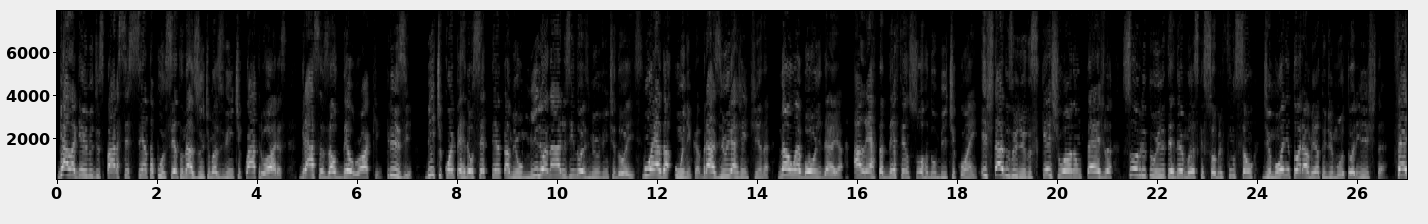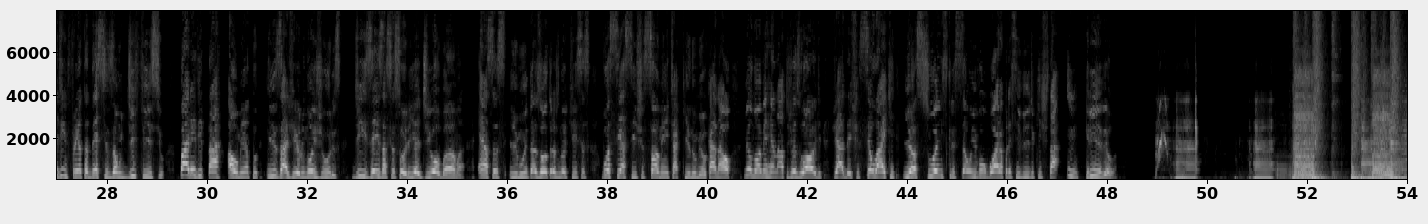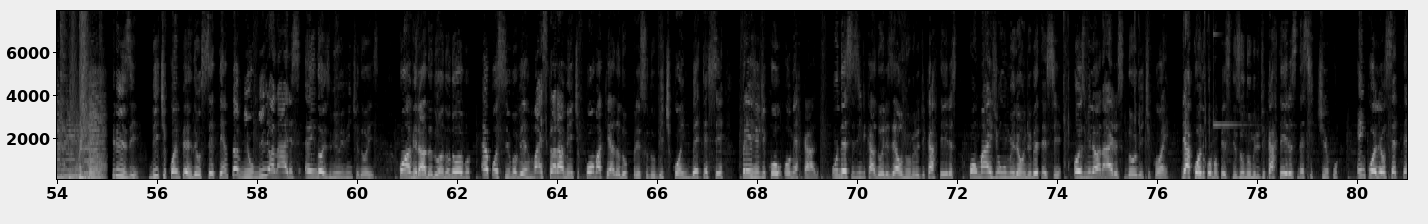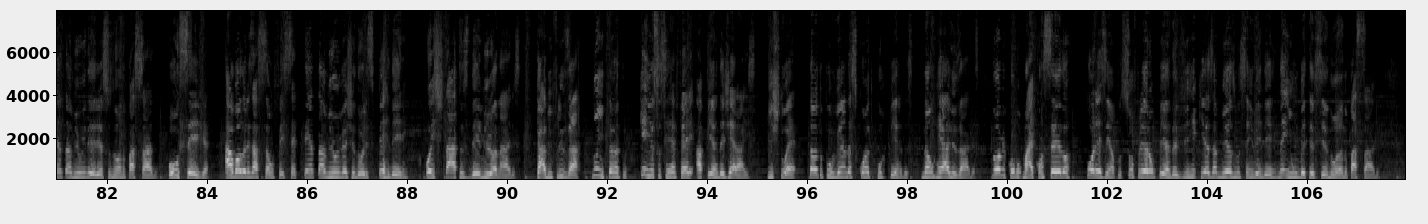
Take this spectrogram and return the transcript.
Gala Game dispara 60% nas últimas 24 horas, graças ao The Rock. Crise. Bitcoin perdeu 70 mil milionários em 2022. Moeda única, Brasil e Argentina. Não é boa ideia. Alerta defensor do Bitcoin. Estados Unidos questionam Tesla sobre Twitter de Musk sobre função de monitoramento de motorista. Fed enfrenta decisão difícil para evitar aumento e exagero nos juros, diz ex-assessoria de Obama. Essas e muitas outras notícias você assiste somente aqui no meu canal. Meu nome é Renato Gesualdi, já deixa seu like e a sua inscrição e vambora para esse vídeo que está incrível! Crise: Bitcoin perdeu 70 mil milionários em 2022. Com a virada do ano novo, é possível ver mais claramente como a queda do preço do Bitcoin BTC prejudicou o mercado. Um desses indicadores é o número de carteiras com mais de um milhão de BTC, os milionários do Bitcoin. De acordo com uma pesquisa, o número de carteiras desse tipo encolheu 70 mil endereços no ano passado. Ou seja, a valorização fez 70 mil investidores perderem o status de milionários. Cabe frisar, no entanto, que isso se refere a perdas gerais, isto é, tanto por vendas quanto por perdas não realizadas. Nome como Michael Saylor, por exemplo, sofreram perdas de riqueza mesmo sem vender nenhum BTC no ano passado.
